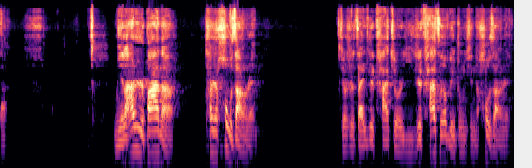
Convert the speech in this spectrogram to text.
的。米拉日巴呢，他是后藏人，就是在日喀，就是以日喀则为中心的后藏人。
